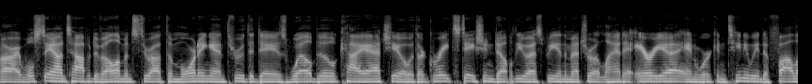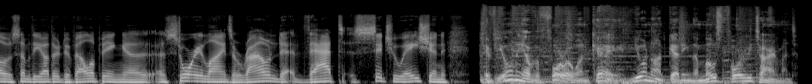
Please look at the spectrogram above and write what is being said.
All right, we'll stay on top of developments throughout the morning and through the day as well. Bill Caiaccio with our great station WSB in the Metro Atlanta area, and we're continuing to follow some of the other developing uh, uh storylines around that situation. If you only have a 401k, you're not getting the most for retirement.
